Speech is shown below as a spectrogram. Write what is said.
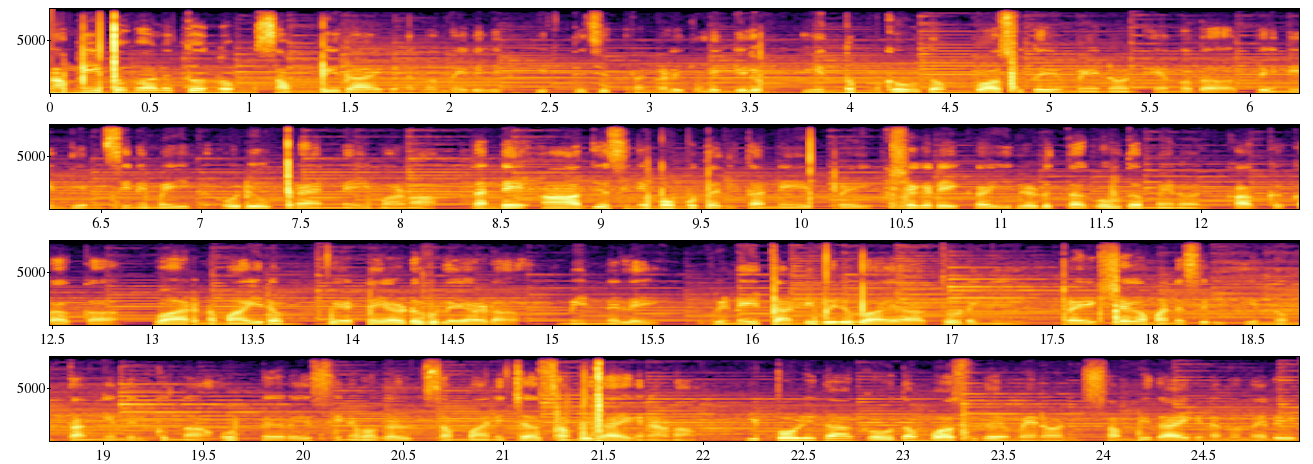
സമീപകാലത്തൊന്നും സംവിധായകൻ എന്ന നിലയിൽ ഹിറ്റ് ചിത്രങ്ങളില്ലെങ്കിലും ഇന്നും ഗൗതം വാസുദേവ് മേനോൻ എന്നത് തെന്നിന്ത്യൻ സിനിമയിൽ ഒരു ബ്രാൻഡ് നെയിമാണ് തന്റെ ആദ്യ സിനിമ മുതൽ തന്നെ പ്രേക്ഷകരെ കയ്യിലെടുത്ത ഗൗതം മേനോൻ കാക്ക കാക്ക വാരണമായിരം വേട്ടയാട് വിളയാട് മിന്നലെ വിണയ് താണ്ടി വരുവായ തുടങ്ങി പ്രേക്ഷക മനസ്സിൽ ഇന്നും തങ്ങി നിൽക്കുന്ന ഒട്ടേറെ സിനിമകൾ സമ്മാനിച്ച സംവിധായകനാണ്. ഇപ്പോഴിതാ ഗൗതം വാസുദേവ് മേനോൻ സംവിധായകൻ എന്ന നിലയിൽ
